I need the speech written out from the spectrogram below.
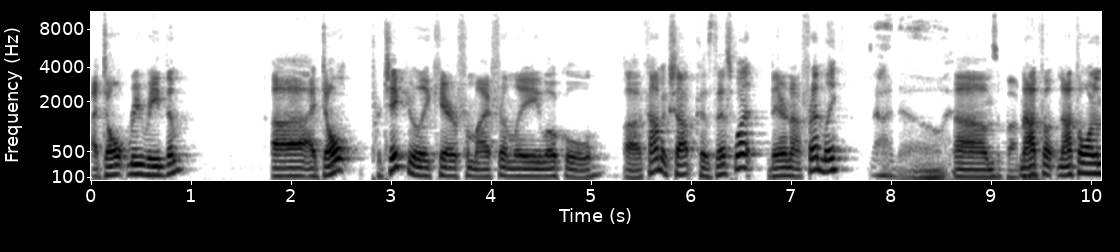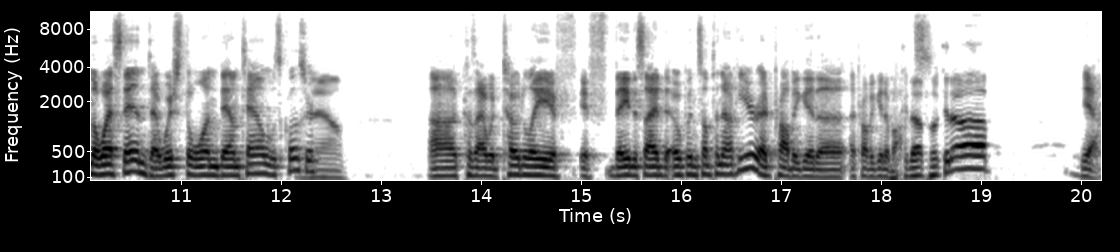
I don't reread them. Uh, I don't particularly care for my friendly local uh, comic shop because guess what? They're not friendly. I know. Um, not the not the one in the West End. I wish the one downtown was I closer. know. Because I would totally, if if they decided to open something out here, I'd probably get a I'd probably get a box. Hook it up. Hook it up. Yeah,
